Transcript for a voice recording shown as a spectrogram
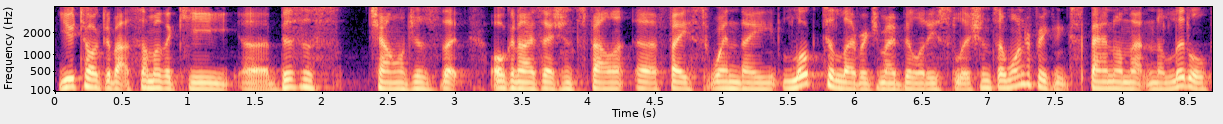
you talked about some of the key uh, business challenges that organizations uh, face when they look to leverage mobility solutions. I wonder if we can expand on that in a little.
